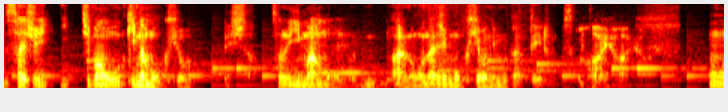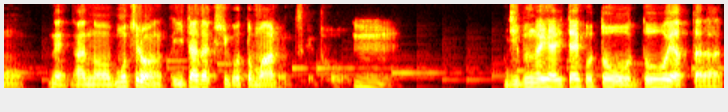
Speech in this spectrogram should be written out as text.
最初一番大きな目標でした。それ今もあの同じ目標に向かっているんですけど、はいはい。そのね、あのもちろんいただく仕事もあるんですけど、うん。自分がやりたいことをどうやったら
